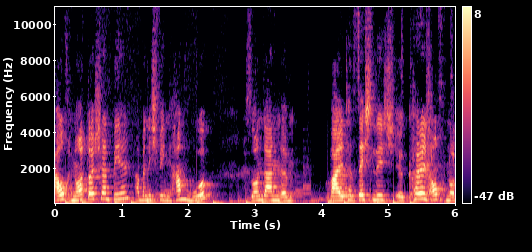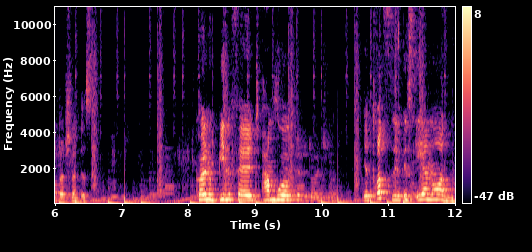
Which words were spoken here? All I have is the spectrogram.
auch Norddeutschland wählen, aber nicht wegen Hamburg, sondern ähm, weil tatsächlich äh, Köln auch Norddeutschland ist. Köln und Bielefeld, Hamburg. Ja, trotzdem ist eher Norden.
